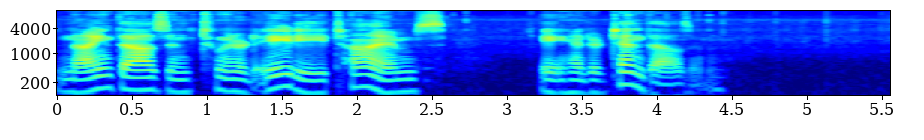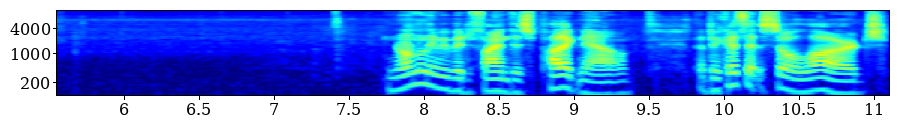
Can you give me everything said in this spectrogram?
9,280 times 810,000. Normally we would find this product now, but because it's so large,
